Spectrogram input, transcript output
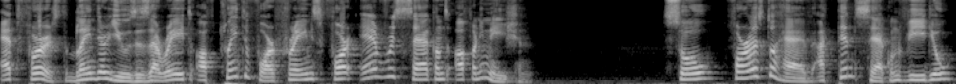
at first Blender uses a rate of 24 frames for every second of animation. So, for us to have a 10 second video,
